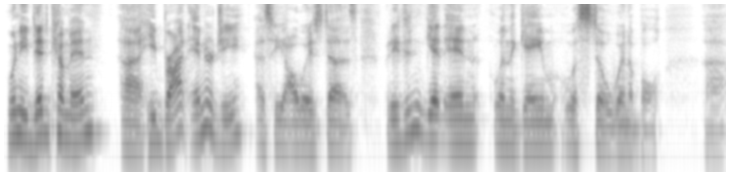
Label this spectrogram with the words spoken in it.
When he did come in, uh, he brought energy, as he always does, but he didn't get in when the game was still winnable. Uh,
